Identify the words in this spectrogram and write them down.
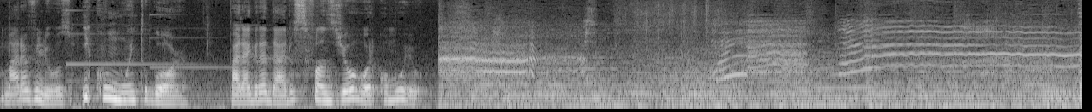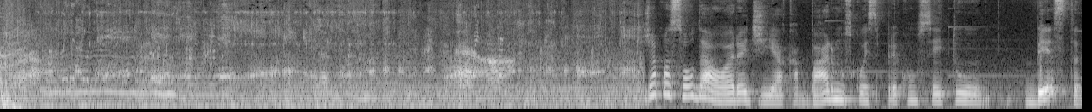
maravilhoso e com muito gore, para agradar os fãs de horror como eu. Já passou da hora de acabarmos com esse preconceito besta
